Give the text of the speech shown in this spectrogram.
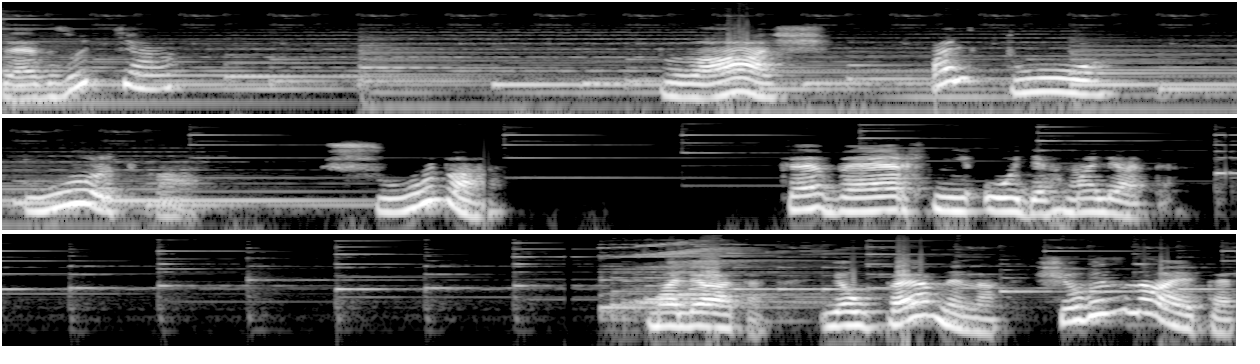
Це взуття, плащ, пальто, куртка, шуба. Це верхній одяг малята. Малята, я впевнена, що ви знаєте,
